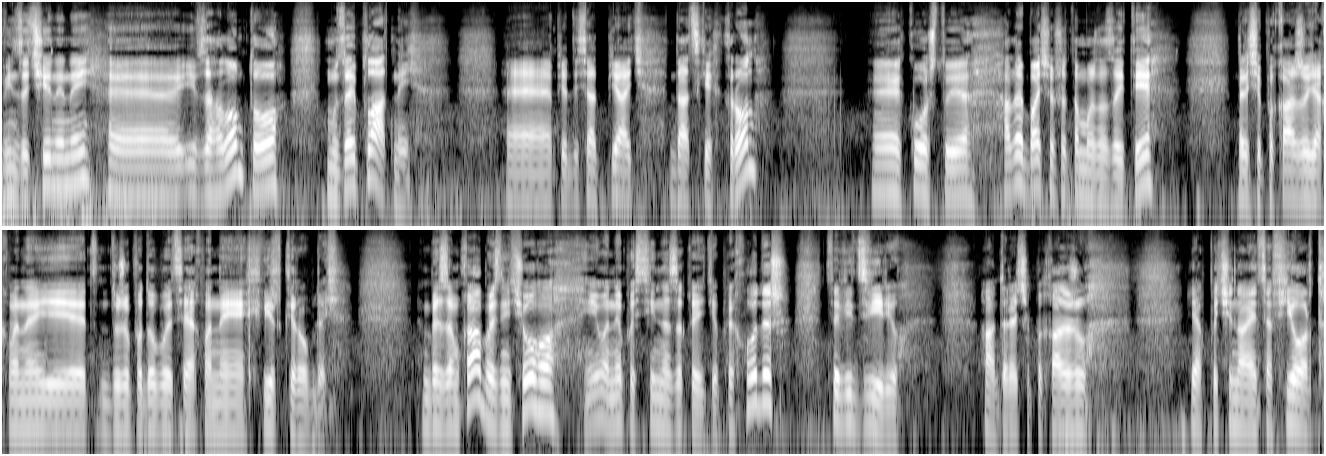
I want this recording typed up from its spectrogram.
Він зачинений. Е, і взагалом то музей платний. Е, 55 датських крон е, коштує. Але бачив, що там можна зайти. Речі, покажу, як вони і дуже подобається, як вони хвіртки роблять. Без замка, без нічого, і вони постійно закриті. Приходиш, це від звірів. А, до речі, покажу, як починається фьорд.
